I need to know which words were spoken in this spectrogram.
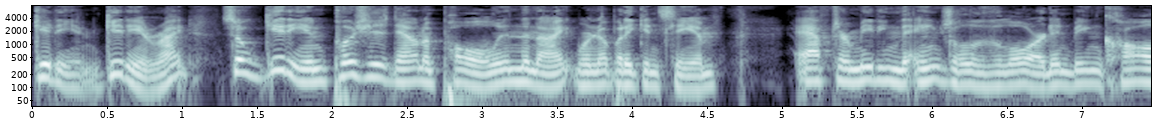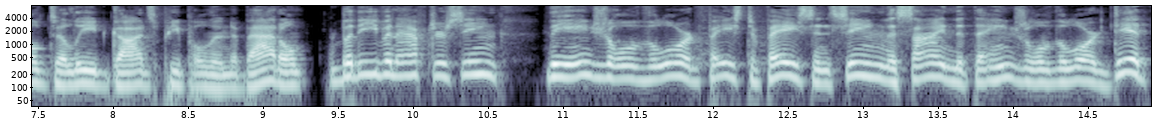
Gideon, Gideon, right? So Gideon pushes down a pole in the night where nobody can see him after meeting the angel of the Lord and being called to lead God's people into battle. But even after seeing the angel of the Lord face to face and seeing the sign that the angel of the Lord did,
